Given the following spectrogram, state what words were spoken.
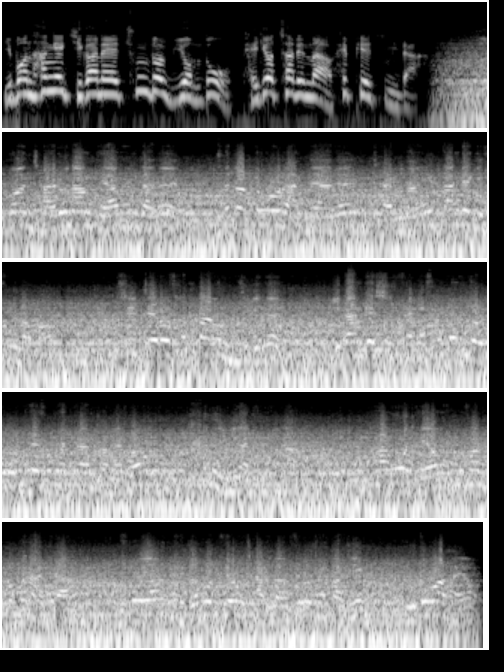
이번 항해 기간의 충돌 위험도 100여 차례나 회피했습니다. 이번 자율운항 대항횡단은 최저도를 안내하는 자율운항 1단계 기술을 넘어 실제로 선박을 움직이는 2단계 시스템을 성공적으로 테스트했다는 점에서 큰 의미가 있습니다. 향후 대형 호선뿐만 아니라 소형 대저보트용 자율운항 솔루션까지 고도화하여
